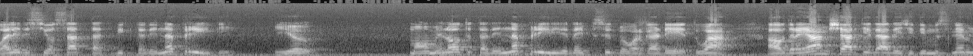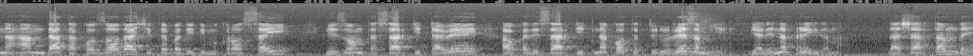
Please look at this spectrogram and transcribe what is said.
ولی د سیاست تطبیق ته دی نه پریږدی یو معاملاتو ته دی نه پریږدی د دی په سود به ورګډی دوه او دریم شرط یې دا دی چې د مسلم نه هم دا تقاضا ده چې ته به د دیموکراسی نظام ته سر ټیټوی او که د سر ټیټ نه کا ته تروریزم یې بیا دی نه پریږدم دا شرط هم دی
